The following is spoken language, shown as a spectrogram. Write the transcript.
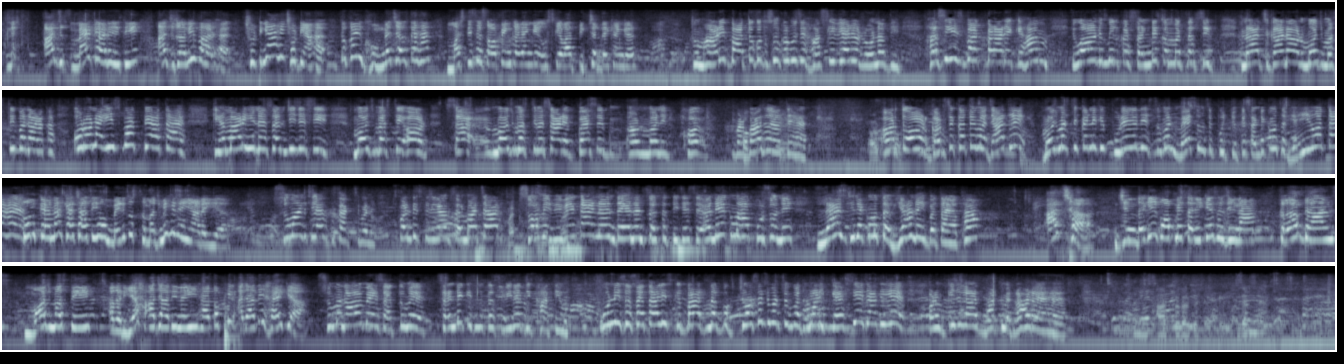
आज मैं कह रही थी आज रविवार है। छुट्टियाँ ही छुट्टियाँ हैं। तो कहीं घूमने चलते हैं मस्ती से शॉपिंग करेंगे उसके बाद पिक्चर देखेंगे। तुम्हारी बातों को तो सुनकर मुझे हँसी भी आ रही और रोना भी। हँसी इस बात पर रही कि हम युवाओं ने मिलकर संडे का मतलब सिर्फ़ नाच गाना और मौज मस्ती बना रखा। और रोना इस बात पे आता है कि हमारी ही ना समझी जैसी मौज मस्ती और मौज मस्ती में सारे पैसे और मनी बर्बाद हो जाते हैं। और तो और गर्व से कहते हैं मज़ाक है। मौज मस्ती करने की पूरी यदि सुमन मैं तुमसे पूछ चुके संडे का मतलब यही होता है? तुम कहना क्या चाहती हो? मेरी तो समझ में ही नहीं आ रही है। सुमन इतिहास के साक्षी बने पंडित श्री राम शर्माचार्य स्वामी विवेकानंद दयानंद सरस्वती जैसे अनेक महापुरुषों ने लाइफ जीने का मतलब यह नहीं बताया था। अच्छा ज़िंदगी को अपने तरीके से जीना क्लब डांस मौज मस्ती अगर यह आज़ादी नहीं है तो फिर आज़ादी है क्या? सुमन आओ मेरे साथ तुम्हें संडे की तस्वीरें दिखाती हूँ। उन्नीस के बाद लगभग चौसठ वर्षों के बाद हमारी कैसी आज़ादी है और हम किस राजघाट में रह रहे हैं हाथ पकड़ के चलते इधर से।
